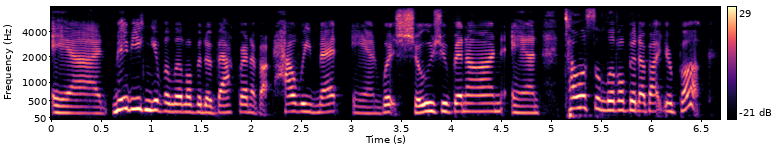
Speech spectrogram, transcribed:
And maybe you can give a little bit of background about how we met and what shows you've been on, and tell us a little bit about your book.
